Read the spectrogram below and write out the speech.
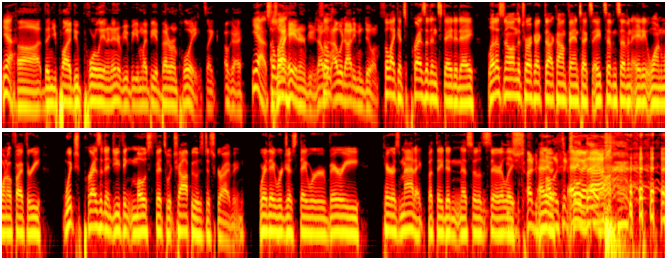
yeah Uh, then you probably do poorly in an interview, but you might be a better employee. It's like okay, yeah so so, like I hate interviews. I, would, I would not even do them. So, like, it's President's Day today. Let us know on the truckwreck.com fan text 877 881 1053. Which president do you think most fits what Choppy was describing? Where they were just, they were very charismatic, but they didn't necessarily. You just to Anyway- politics all day, uh,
